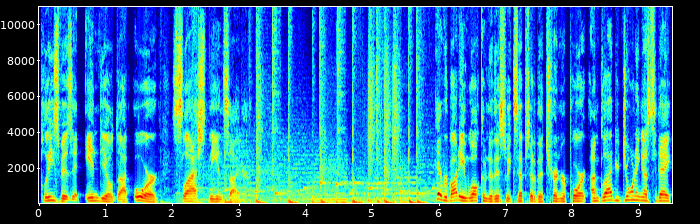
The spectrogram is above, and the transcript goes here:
please visit indeal.org slash The Insider. Hey, everybody, and welcome to this week's episode of the Trend Report. I'm glad you're joining us today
